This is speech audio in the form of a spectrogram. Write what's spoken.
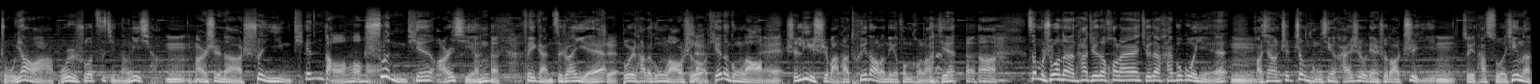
主要啊不是说自己能力强，嗯，而是呢顺应天道，顺。顺天而行，非敢自专也，不是他的功劳，是老天的功劳，是历史把他推到了那个风口浪尖 啊。这么说呢，他觉得后来觉得还不过瘾，嗯，好像这正统性还是有点受到质疑，嗯，所以他索性呢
